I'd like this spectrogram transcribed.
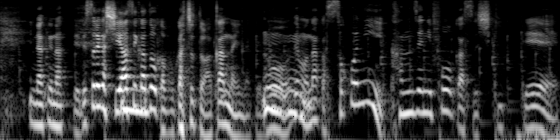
いなくなって。でそれが幸せかどうか僕はちょっと分かんないんだけど、でもなんかそこに完全にフォーカスしきって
